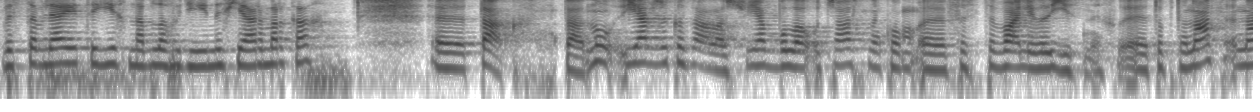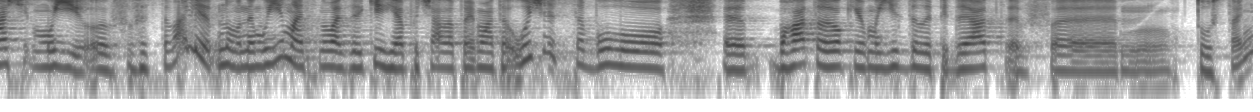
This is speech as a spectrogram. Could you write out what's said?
виставляєте їх на благодійних ярмарках. Е, так, так. Ну я вже казала, що я була учасником е, фестивалів різних. Е, тобто, нас наші мої е, фестивалі, ну не мої мається на увазі, в яких я почала приймати участь. Це було багато років. Ми їздили підряд в Тустань.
